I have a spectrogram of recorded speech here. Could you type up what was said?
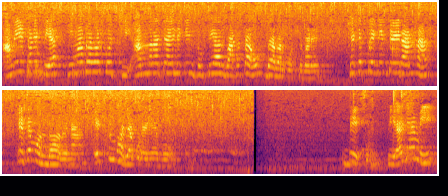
আমি এখানে পেঁয়াজ কিমা ব্যবহার করছি। আপনারা চাইলে কিন্তু পেঁয়াজ বাটাটাও ব্যবহার করতে পারেন। সেক্ষেত্রে কিন্তু এই রান্না খেতে মন্দ হবে না। একটু ভাজা করে নেব। দেখুন, পেঁয়াজ আমি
